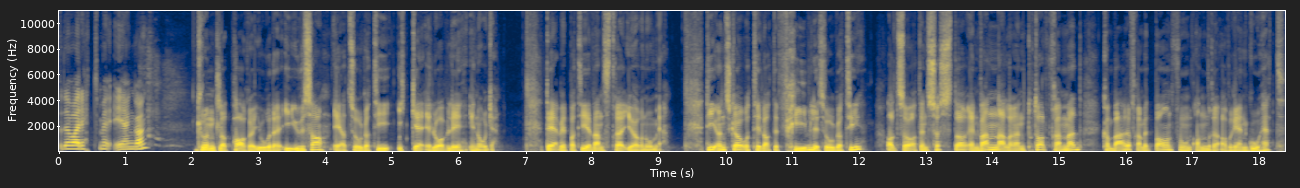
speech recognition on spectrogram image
det var rett med en gang. Grunnen til at paret gjorde det i USA, er at surrogati ikke er lovlig i Norge. Det vil partiet Venstre gjøre noe med. De ønsker å tillate frivillig surrogati, altså at en søster, en venn eller en totalt fremmed kan bære frem et barn for noen andre av ren godhet,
